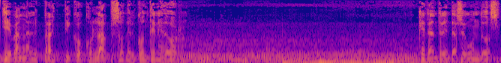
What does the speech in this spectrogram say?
llevan al práctico colapso del contenedor. Quedan 30 segundos.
